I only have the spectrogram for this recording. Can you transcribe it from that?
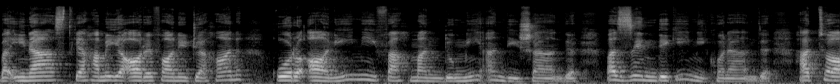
و این است که همه عارفان جهان قرآنی می‌فهمند و میاندیشند و زندگی می کنند حتی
